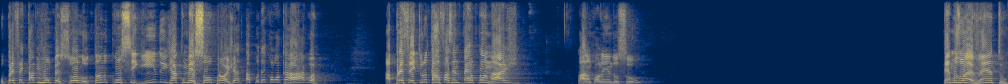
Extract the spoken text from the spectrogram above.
o prefeito estava em João Pessoa lutando, conseguindo e já começou o projeto para poder colocar água. A prefeitura estava fazendo terraplanagem lá no Colinho do Sul. Temos um evento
